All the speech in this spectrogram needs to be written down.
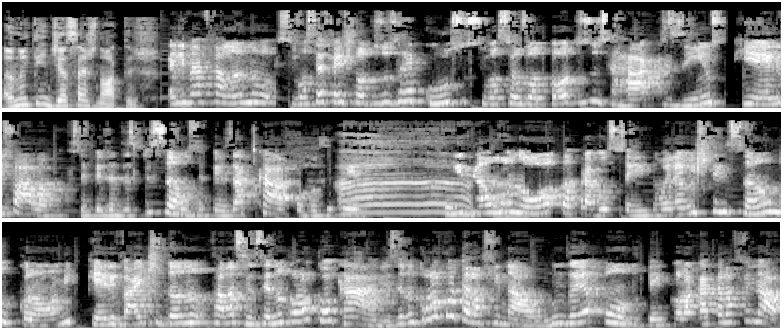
Eu não entendi essas notas. Ele vai falando se você fez todos os recursos, se você usou todos os hackzinhos que ele fala. Porque você fez a descrição, você fez a capa, você fez Ah, ele dá uma nota pra você. Então ele é uma extensão do Chrome que ele vai te dando. Fala assim: você não colocou card, você não colocou tela final, não ganha ponto, tem que colocar a tela final.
